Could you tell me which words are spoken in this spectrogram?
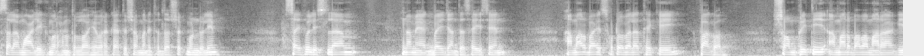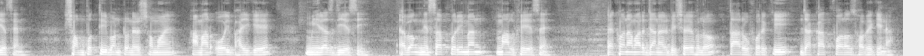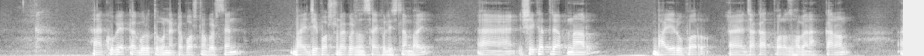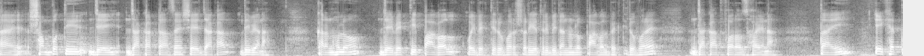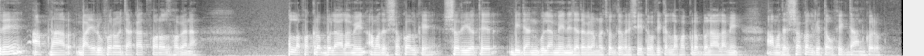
আসসালামু আলাইকুম রহমতুল্লাহ বরকাত সম্মানিত দর্শক মণ্ডলী, সাইফুল ইসলাম নামে এক ভাই জানতে চাইছেন, আমার ভাই ছোটোবেলা থেকেই পাগল। সম্প্রীতি আমার বাবা মারা গিয়েছেন। সম্পত্তি বন্টনের সময় আমার ওই ভাইকে মিরাজ দিয়েছি এবং নিসাব পরিমাণ মাল পেয়েছে। এখন আমার জানার বিষয় হলো, তার উপরে কি জাকাত ফরজ হবে কি না হ্যাঁ খুবই একটা গুরুত্বপূর্ণ একটা প্রশ্ন করছেন। ভাই যে প্রশ্নটা করছেন সাইফুল ইসলাম ভাই সেক্ষেত্রে আপনার ভাইয়ের উপর জাকাত ফরজ হবে না। কারণ আহ, সম্পত্তির যে জাকাতটা আছে সে জাকাত দিবে না। কারণ হলো যে ব্যক্তি পাগল ওই ব্যক্তির উপরে শরীয়তের বিধান হলো পাগল ব্যক্তির উপরে জাকাত ফরজ হয় না। তাই এই ক্ষেত্রে আপনার ভাইয়ের উপরেও জাকাত ফরজ হবে না। আল্লাহ ফাকরবুল আলমিন আমাদের সকলকে শরীয়তের বিধানগুলা মেনে যাতে করে আমরা চলতে পারি, সেই তৌফিক আল্লাহ ফাকরবুল্লা আলমিন আমাদের সকলকে তৌফিক দান করুক।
